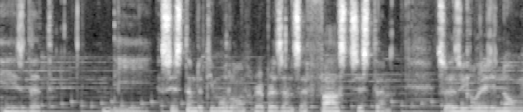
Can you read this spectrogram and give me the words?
is that the system that you model represents a fast system. So as we already know,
